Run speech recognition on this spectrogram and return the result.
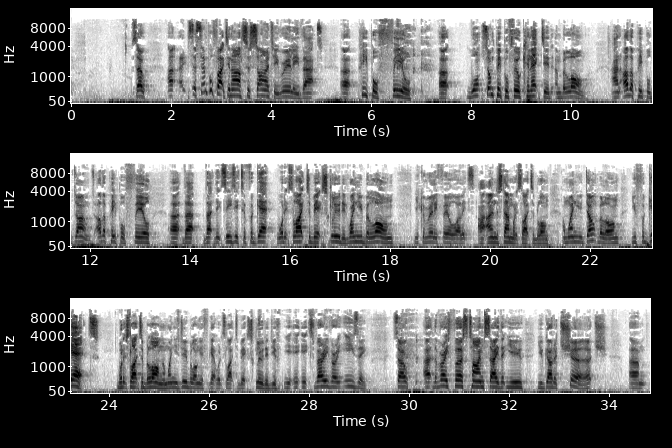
So uh, it's a simple fact in our society, really, that uh, people feel uh, want, some people feel connected and belong, and other people don't. Other people feel uh, that that it's easy to forget what it's like to be excluded. When you belong you can really feel, well, it's, I understand what it's like to belong. And when you don't belong, you forget what it's like to belong. And when you do belong, you forget what it's like to be excluded. You, it's very, very easy. So, uh, the very first time, say, that you, you go to church, um,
